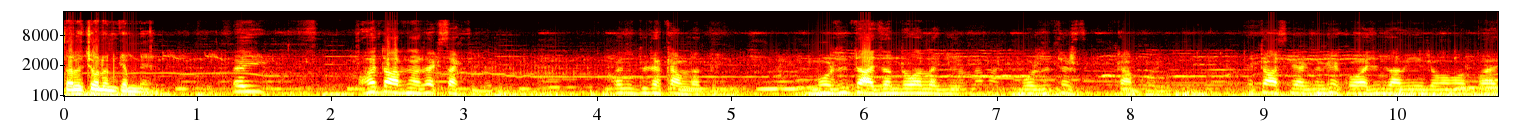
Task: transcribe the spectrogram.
তাহলে চলেন কেমনে? এই হয়তো আপনার এক চাকরি করি। হয়তো দুটা কামলা দিই মসজিদে আজান দেওয়া লাগে। মসজিদে কাম করি। এটা আজকে একজনকে কয়েছি যে আমি এরকম আমার ভাই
